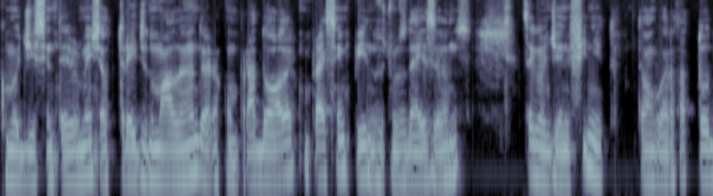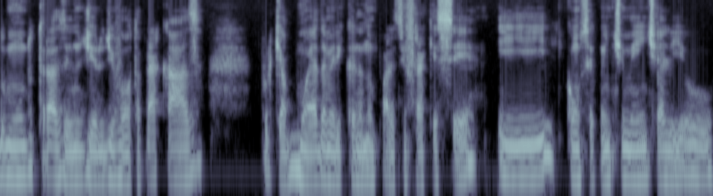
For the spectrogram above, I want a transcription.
como eu disse anteriormente, é o trade do malandro, era comprar dólar, comprar S&P nos últimos 10 anos, você ganhou dinheiro infinito. Então agora está todo mundo trazendo dinheiro de volta para casa, porque a moeda americana não para de se enfraquecer e, consequentemente, ali o,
